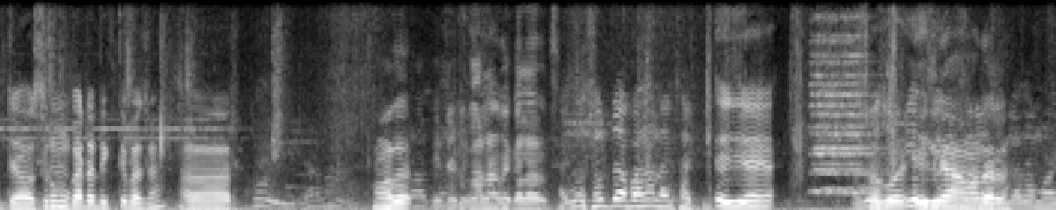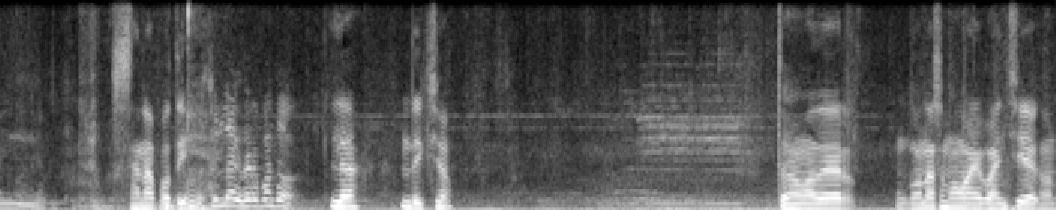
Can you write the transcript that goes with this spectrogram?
এটা অশ্রুম কাটা দেখতে পাচ্ছ। আর আমাদের এটা কালার এই যে এইগুলা আমাদের সেনাপতি। লা দেখছ? তো আমাদের গণেশ মামাই বাঁধছে এখন।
